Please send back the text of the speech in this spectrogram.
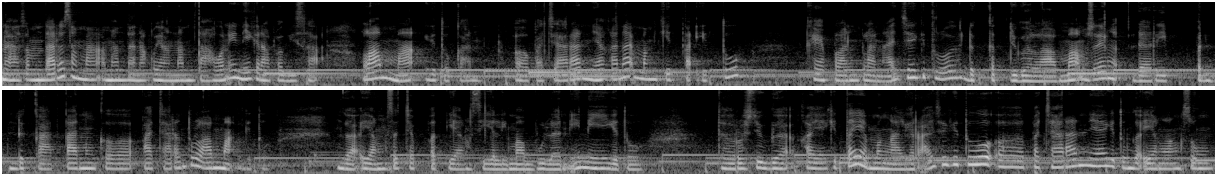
Nah sementara sama mantan aku yang enam tahun ini kenapa bisa lama gitu kan e, pacarannya? Karena emang kita itu kayak pelan-pelan aja gitu loh deket juga lama. Maksudnya dari pendekatan ke pacaran tuh lama gitu. Nggak yang secepat yang si lima bulan ini gitu terus juga kayak kita ya mengalir aja gitu uh, pacarannya gitu. Nggak yang langsung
